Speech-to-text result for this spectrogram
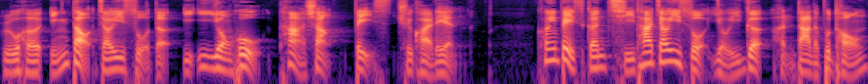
如何引导交易所的一亿用户踏上 Base 区块链。Coinbase 跟其他交易所有一个很大的不同，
